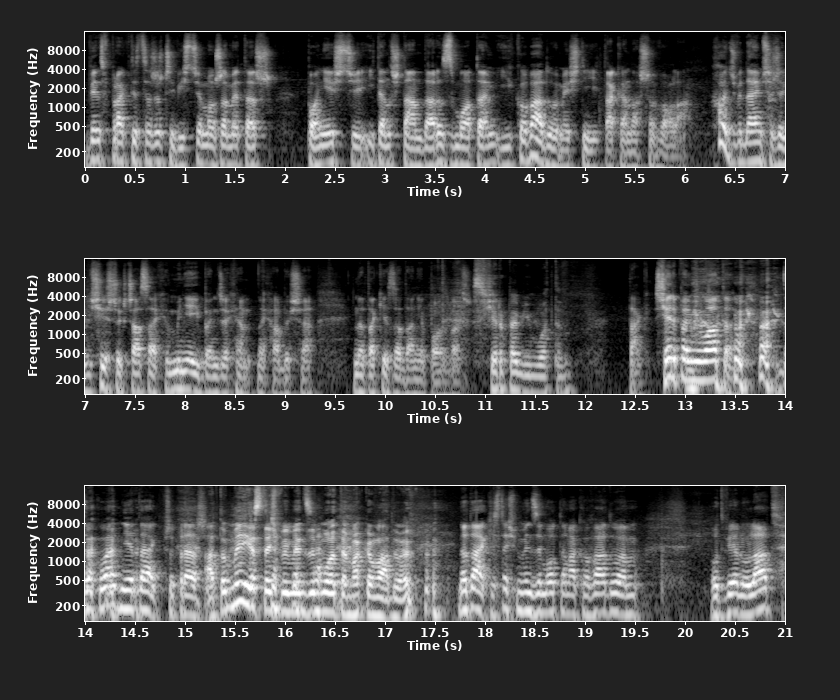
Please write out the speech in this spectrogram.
więc w praktyce rzeczywiście możemy też ponieść i ten sztandar z młotem i kowadłem, jeśli taka nasza wola. Choć wydaje mi się, że w dzisiejszych czasach mniej będzie chętnych, aby się na takie zadanie pozwać. Z sierpem i młotem. Tak, sierpem i młotem. Dokładnie tak, przepraszam. A to my jesteśmy między młotem a kowadłem. No tak, jesteśmy między młotem a kowadłem od wielu lat.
